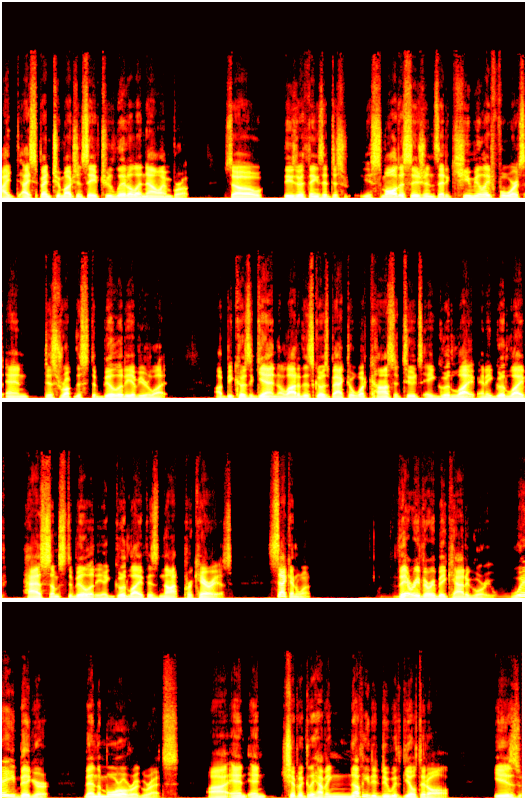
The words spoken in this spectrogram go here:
I, I spent too much and saved too little, and now I'm broke. So these are things that dis- small decisions that accumulate force and disrupt the stability of your life. Uh, because again, a lot of this goes back to what constitutes a good life, and a good life has some stability. A good life is not precarious. Second one, very very big category, way bigger than the moral regrets, uh, and and typically having nothing to do with guilt at all, is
